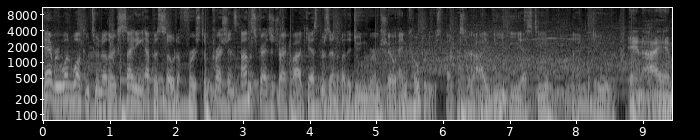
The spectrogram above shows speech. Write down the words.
Hey everyone, welcome to another exciting episode of First Impressions on the Scratch the Track podcast presented by the Dude and Grim Show and co-produced by Mr. IVEST. I am the dude. And I am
